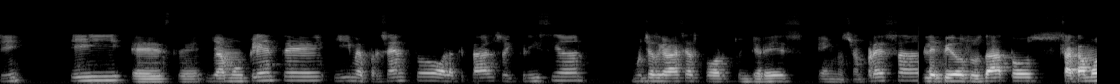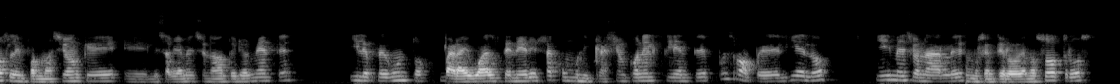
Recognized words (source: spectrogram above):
¿sí? Y este, llamo a un cliente y me presento, hola, ¿qué tal? Soy Cristian, muchas gracias por tu interés en nuestra empresa. Le pido sus datos, sacamos la información que eh, les había mencionado anteriormente y le pregunto, para igual tener esa comunicación con el cliente, pues romper el hielo y mencionarles cómo se enteró de nosotros,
